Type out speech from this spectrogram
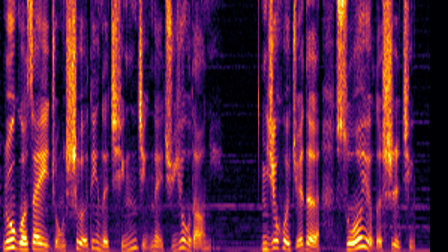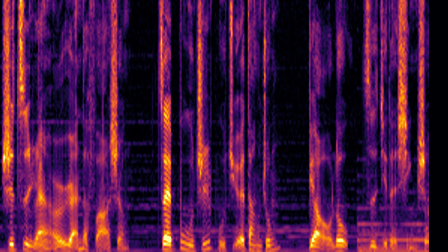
如果在一种设定的情景内去诱导你，你就会觉得所有的事情是自然而然的发生，在不知不觉当中表露自己的心声。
